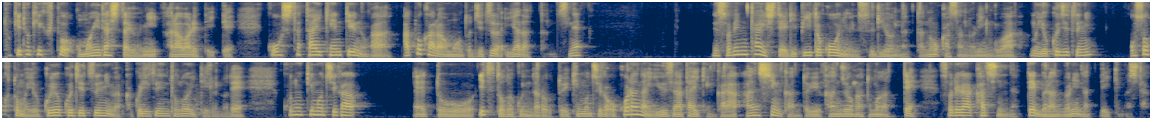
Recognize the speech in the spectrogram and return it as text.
時々ふと思い出したように現れていて、こうした体験っていうのが、後から思うと実は嫌だったんですね。で、それに対してリピート購入するようになった農家さんのリンゴは、もう翌日に、遅くとも翌々日には確実に届いているので、この気持ちがえっと、いつ届くんだろうという気持ちが起こらないユーザー体験から安心感という感情が伴って、それが価値になってブランドになっていきました。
